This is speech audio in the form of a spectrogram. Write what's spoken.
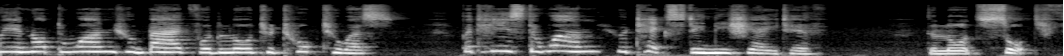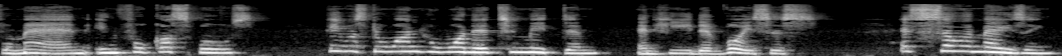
we are not the one who beg for the Lord to talk to us, but He is the one who takes the initiative. The Lord sought for man in four Gospels. He was the one who wanted to meet them and hear their voices. It's so amazing.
